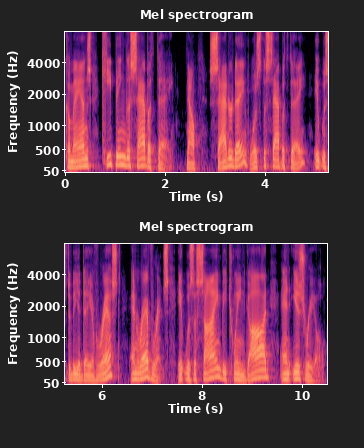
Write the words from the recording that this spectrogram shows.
commands keeping the Sabbath day. Now, Saturday was the Sabbath day. It was to be a day of rest and reverence. It was a sign between God and Israel.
